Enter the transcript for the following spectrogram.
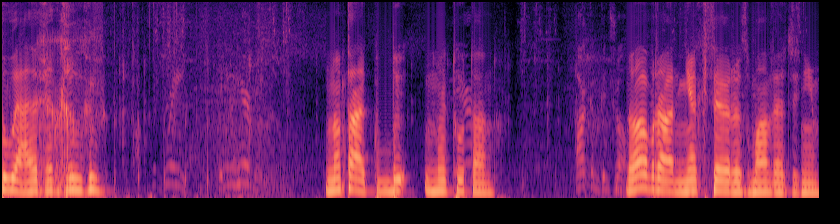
Kurwa. No tak, by, my tu ten. Arkham Control. Dobra, nie chcę rozmawiać z nim.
